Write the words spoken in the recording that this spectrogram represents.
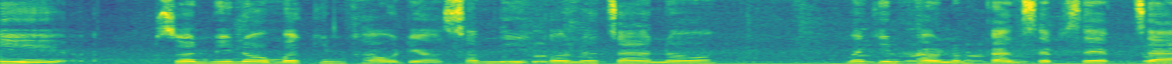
นี้ส่วนพี่น้องมากินข้าวเดี๋ยวซ้ำนี่ก่อนนะจ๊ะเนาะมากินข้าวน้ำกันแซ่บๆจ้า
